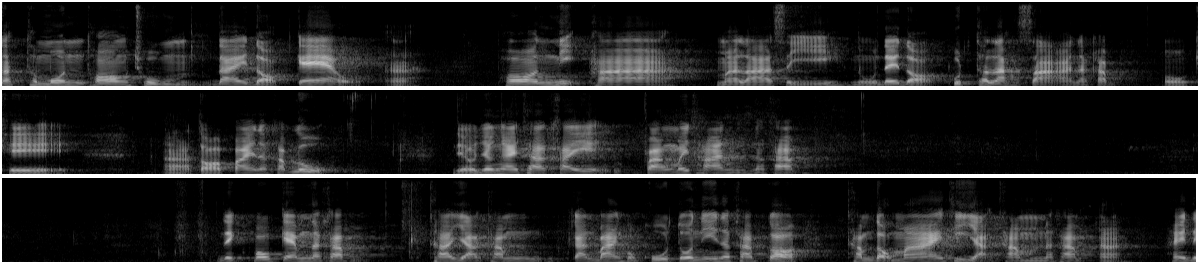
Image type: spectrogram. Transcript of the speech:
นัทมนทองชุมได้ดอกแก้วอ่าพรนิพามาลาสีหนูได้ดอกพุทธรักษานะครับ โอเคอ่าต่อไปนะครับลูก เดี๋ยวยังไงถ้าใครฟังไม่ทันนะครับ เด็กโปรแกรมนะครับ ถ้าอยากทำการบ้านของครูตัวนี้นะครับ ก็ทำดอกไม้ที่อยากทำนะครับอ่าให้เ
